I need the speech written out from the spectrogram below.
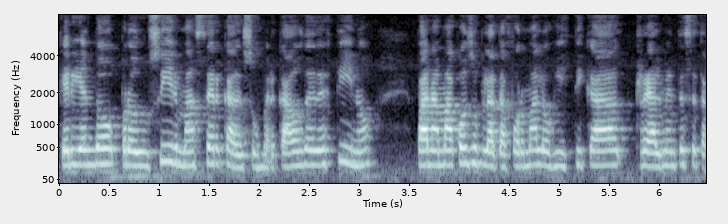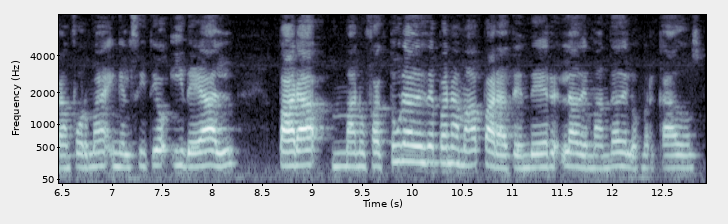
queriendo producir más cerca de sus mercados de destino, Panamá con su plataforma logística realmente se transforma en el sitio ideal para manufactura desde Panamá para atender la demanda de los mercados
